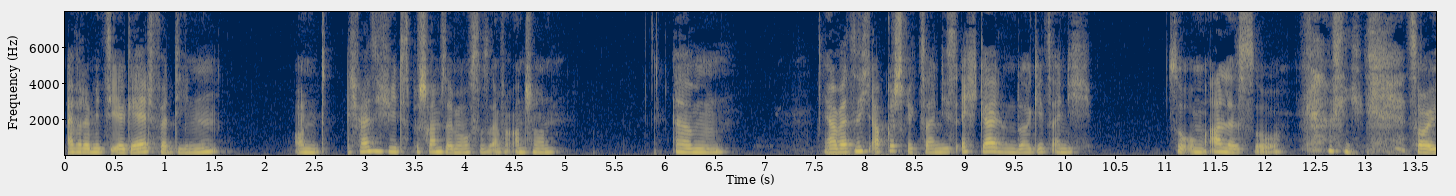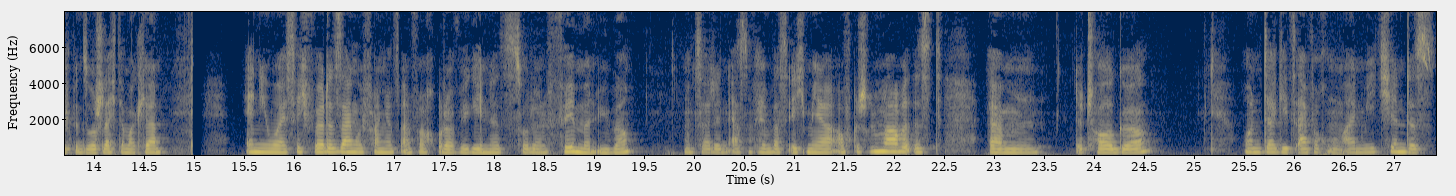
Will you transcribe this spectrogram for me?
einfach damit sie ihr Geld verdienen. Und ich weiß nicht, wie ich das beschreiben soll. Man muss das einfach anschauen. Ähm, ja, aber jetzt nicht abgeschreckt sein. Die ist echt geil. Und da geht es eigentlich so um alles. So. Sorry, ich bin so schlecht im Erklären. Anyways, ich würde sagen, wir fangen jetzt einfach, oder wir gehen jetzt zu den Filmen über. Und zwar den ersten Film, was ich mir aufgeschrieben habe, ist ähm, The Tall Girl. Und da geht es einfach um ein Mädchen, das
